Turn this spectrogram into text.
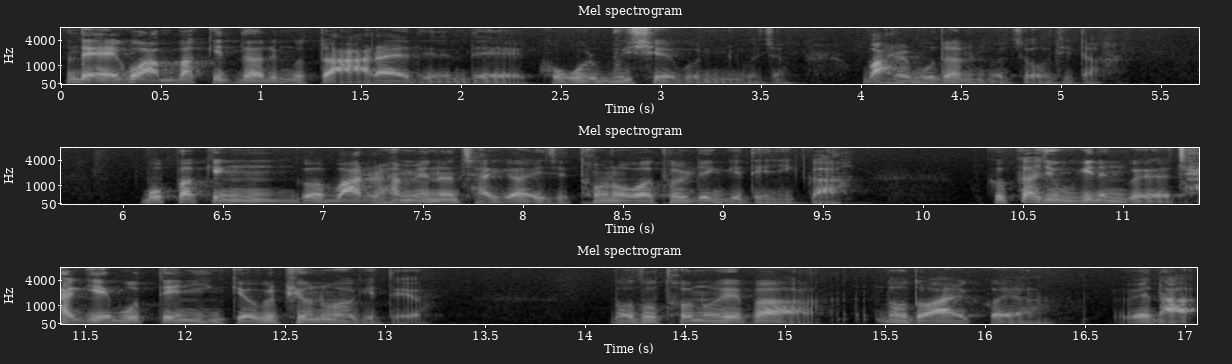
근데 에고 안 바뀐다는 것도 알아야 되는데 그걸 무시해 버리는 거죠. 말을 못 하는 거죠. 어디다가. 못 바뀐 거 말을 하면은 자기가 이제 도노가 덜 된 게 되니까 끝까지 우기는 거예요. 자기의 못된 인격을 변호하게 돼요. 너도 도노해봐. 너도 알 거야. 왜 나,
